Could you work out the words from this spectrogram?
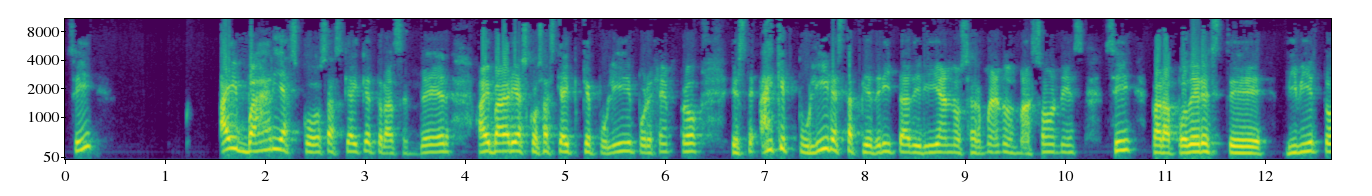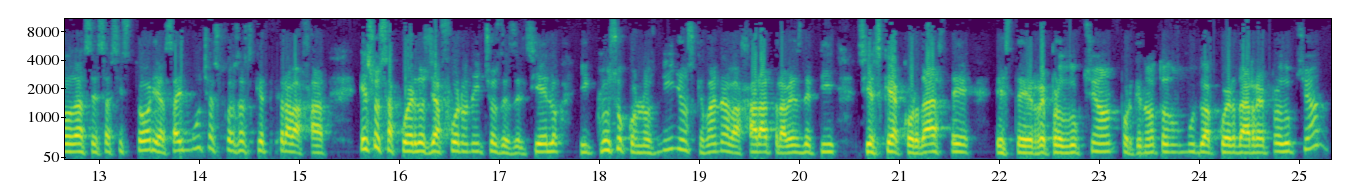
¿Sí? Hay varias cosas que hay que trascender, hay varias cosas que hay que pulir, por ejemplo, este, hay que pulir esta piedrita, dirían los hermanos masones, ¿sí? Para poder este, vivir todas esas historias. Hay muchas cosas que trabajar. Esos acuerdos ya fueron hechos desde el cielo, incluso con los niños que van a bajar a través de ti, si es que acordaste este, reproducción, porque no todo el mundo acuerda reproducción,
